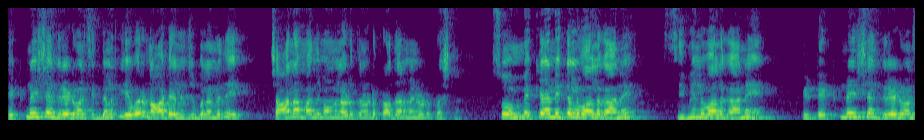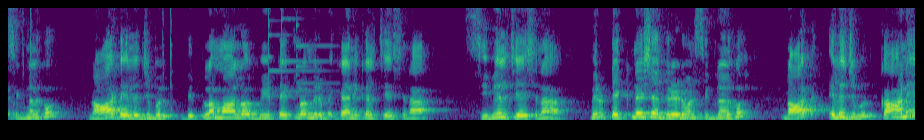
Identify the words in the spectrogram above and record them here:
technician grade one సిగ్నల్కి ఎవరు నాట్ ఎలిజిబుల్ అనేది చాలా మంది మమ్మల్ని అడుగుతున్న ప్రధానమైన ప్రశ్న. సో మెకానికల్ వాళ్ళు కానీ సివిల్ వాళ్ళు కానీ ఈ టెక్నీషియన్ గ్రేడ్ వన్ సిగ్నల్కు నాట్ ఎలిజిబుల్ డిప్లొమాలో బీటెక్లో మీరు మెకానికల్ చేసినా సివిల్ చేసినా మీరు టెక్నీషియన్ గ్రేడ్ వన్ సిగ్నల్కు నాట్ ఎలిజిబుల్ కానీ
